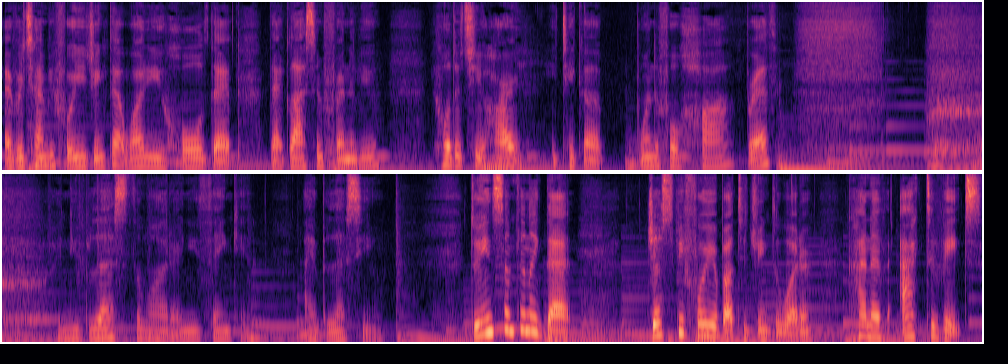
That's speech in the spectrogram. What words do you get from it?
every time before you drink that water, you hold that, that glass in front of you, you hold it to your heart, you take a wonderful ha breath, and you bless the water and you thank it. I bless you. Doing something like that just before you're about to drink the water kind of activates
